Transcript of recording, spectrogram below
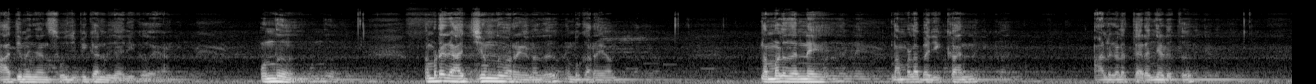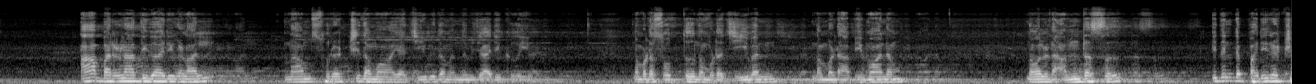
ആദ്യമേ ഞാൻ സൂചിപ്പിക്കാൻ വിചാരിക്കുകയാണ്. ഒന്ന് നമ്മുടെ രാജ്യം എന്ന് പറയുന്നത് നമുക്കറിയാം നമ്മൾ തന്നെ നമ്മളെ ഭരിക്കാൻ ആളുകളെ തെരഞ്ഞെടുത്ത് ആ ഭരണാധികാരികളാൽ നാം സുരക്ഷിതമായ ജീവിതമെന്ന് വിചാരിക്കുകയും നമ്മുടെ സ്വത്ത് നമ്മുടെ ജീവൻ നമ്മുടെ അഭിമാനം നമ്മളുടെ അന്തസ് ഇതിന്റെ പരിരക്ഷ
